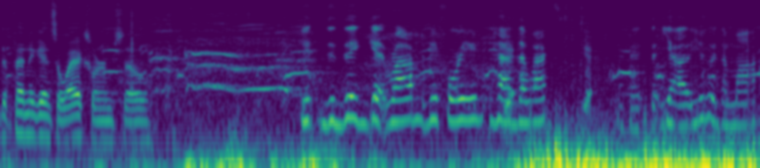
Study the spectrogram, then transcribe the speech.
defend against a wax worm. So You, did they get robbed before you had Yeah. the wax? Yeah. Okay. Yeah, usually the moth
